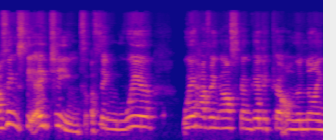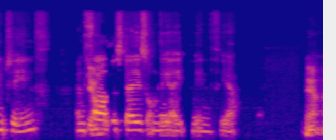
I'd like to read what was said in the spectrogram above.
I think it's the 18th. I think we're we're having Ask Angelika on the 19th, and Yeah. Father's Day is on the 18th. Yeah. yeah.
